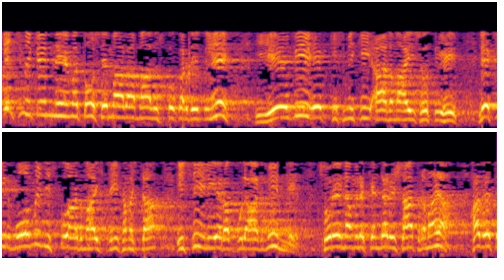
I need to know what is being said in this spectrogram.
قسم کے نعمتوں سے مالا مال اس کو کر دیتے ہیں۔ یہ بھی ایک قسم کی آزمائش ہوتی ہے۔ لیکن مومن اس کو آزمائش نہیں سمجھتا۔ اسی لیے رب العالمین نے سورہ نمل کے اندر اشاعت رمایا حضرت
